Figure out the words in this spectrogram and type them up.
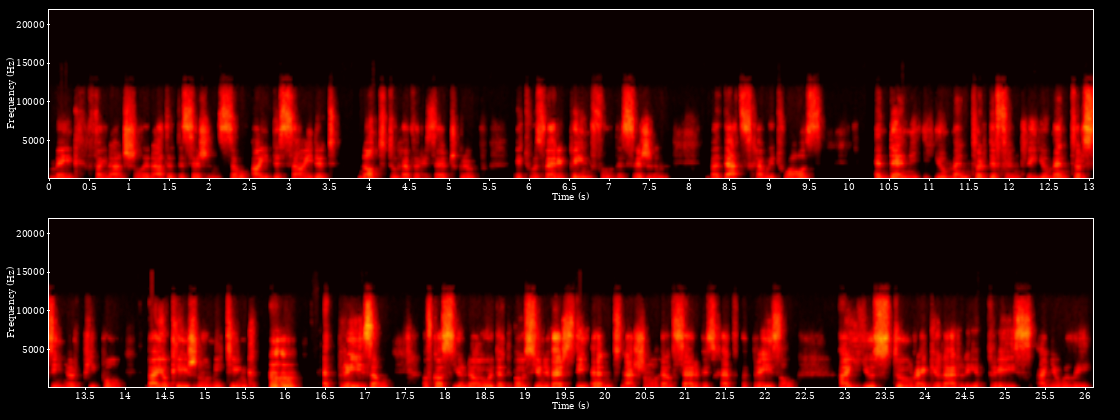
make financial and other decisions so i decided not to have a research group it was very painful decision, but that's how it was. And then you mentor differently. You mentor senior people by occasional meeting, appraisal. Of course, you know that both university and National Health Service have appraisal. I used to regularly appraise annually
